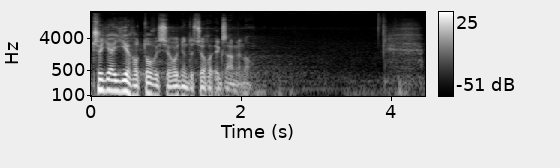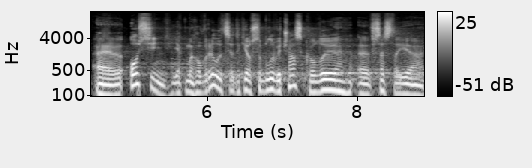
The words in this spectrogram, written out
чи я є готовий сьогодні до цього екзамену? Е, Осінь, як ми говорили, це такий особливий час, коли е, все стає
